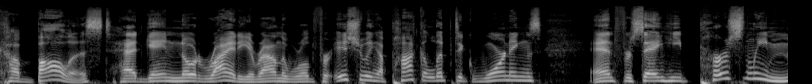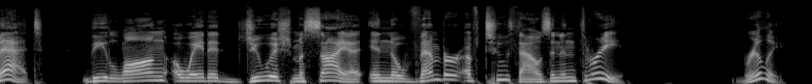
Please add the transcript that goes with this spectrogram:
Kabbalist had gained notoriety around the world for issuing apocalyptic warnings and for saying he personally met the long awaited Jewish Messiah in November of 2003. Really?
